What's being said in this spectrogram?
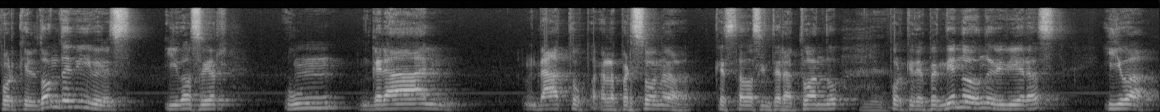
Porque el dónde vives iba a ser un gran dato para la persona que estabas interactuando, porque dependiendo de dónde vivieras, iba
